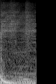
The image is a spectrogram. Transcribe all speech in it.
race.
